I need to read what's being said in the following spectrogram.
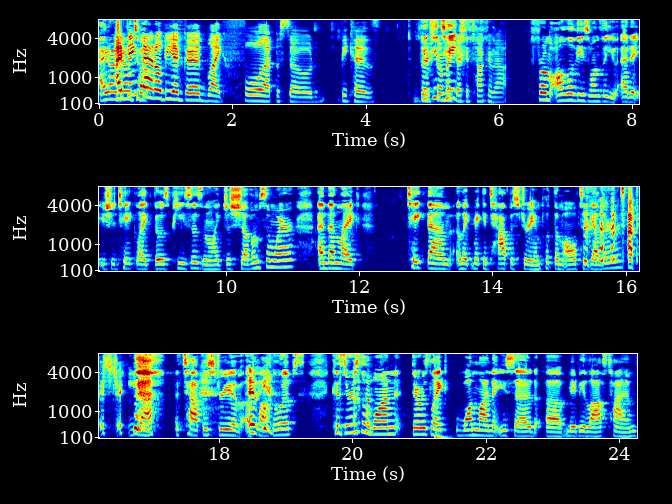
I don't. Know I think till- that'll be a good like full episode because there's so much I could talk about. from all of these ones that you edit, you should take like those pieces and like just shove them somewhere, and then like take them like make a tapestry and put them all together. Tapestry, yeah. a tapestry of apocalypse. Because there's the one there was like one line that you said uh maybe last time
